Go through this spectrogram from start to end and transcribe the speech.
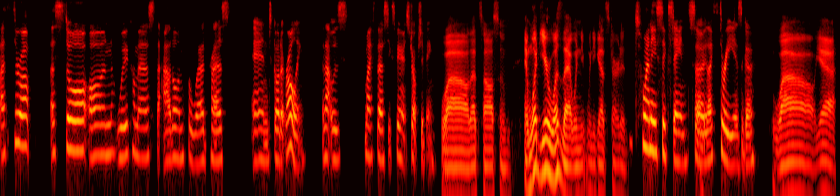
I threw up a store on WooCommerce, the add-on for WordPress, and got it rolling. And that was my first experience dropshipping. Wow, that's awesome. And what year was that when you when you got started? 2016, so like 3 years ago. Wow, yeah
